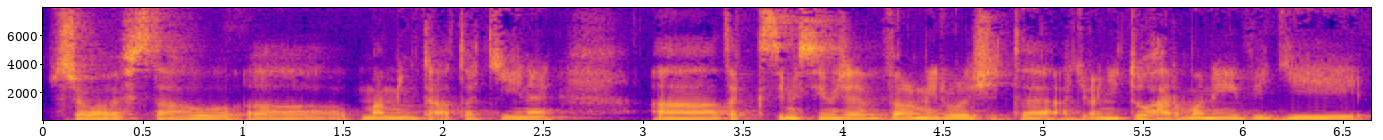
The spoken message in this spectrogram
třeba ve vztahu maminka a tatínek. A tak si myslím, že je velmi důležité, ať oni tu harmonii vidí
